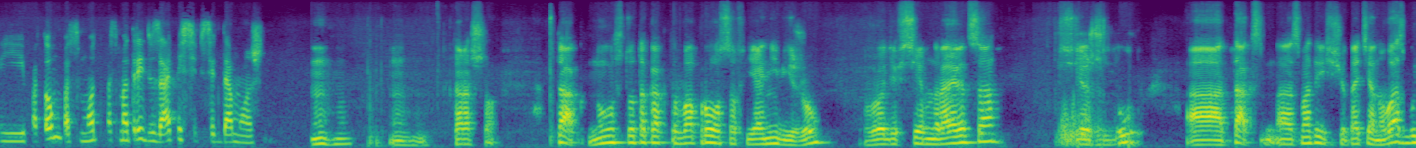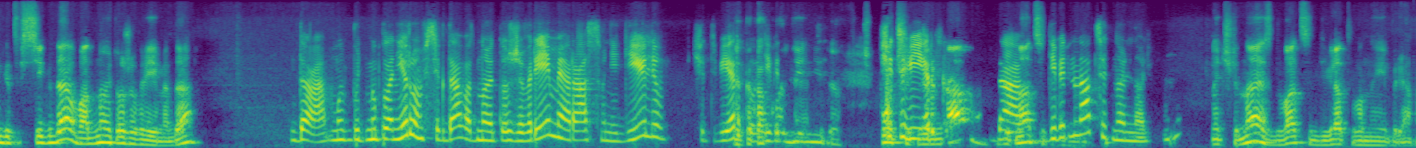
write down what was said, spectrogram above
и потом посмотри, посмотреть в записи всегда можно. Угу, угу. Хорошо. Так, ну что-то как-то вопросов я не вижу. Вроде всем нравится, все ждут. А, так, а, смотрите еще, Татьяна, у вас будет всегда в одно и то же время, да? Да, мы, мы планируем всегда в одно и то же время, раз в неделю, четверг Это в какой 19. день? По Четверг, четвергам, Да, 19, 19.00. Мгм. начиная с 29 ноября.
